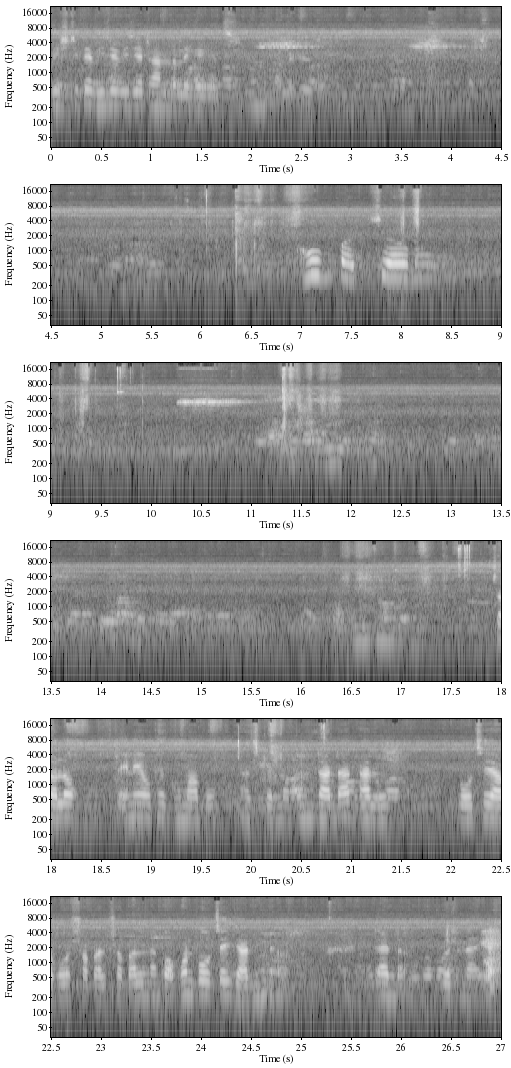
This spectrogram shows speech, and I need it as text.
বৃষ্টিতে ভিজে ভিজে ঠান্ডা লেগে গেছে। ঘুম পাচ্ছে চলো ট্রেনে উঠে ঘুমাবো। আজকের মতন টাটা কাল পৌঁছে যাব সকাল সকাল। না কখন পৌঁছাই জানি না। টাটা গুড নাইট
